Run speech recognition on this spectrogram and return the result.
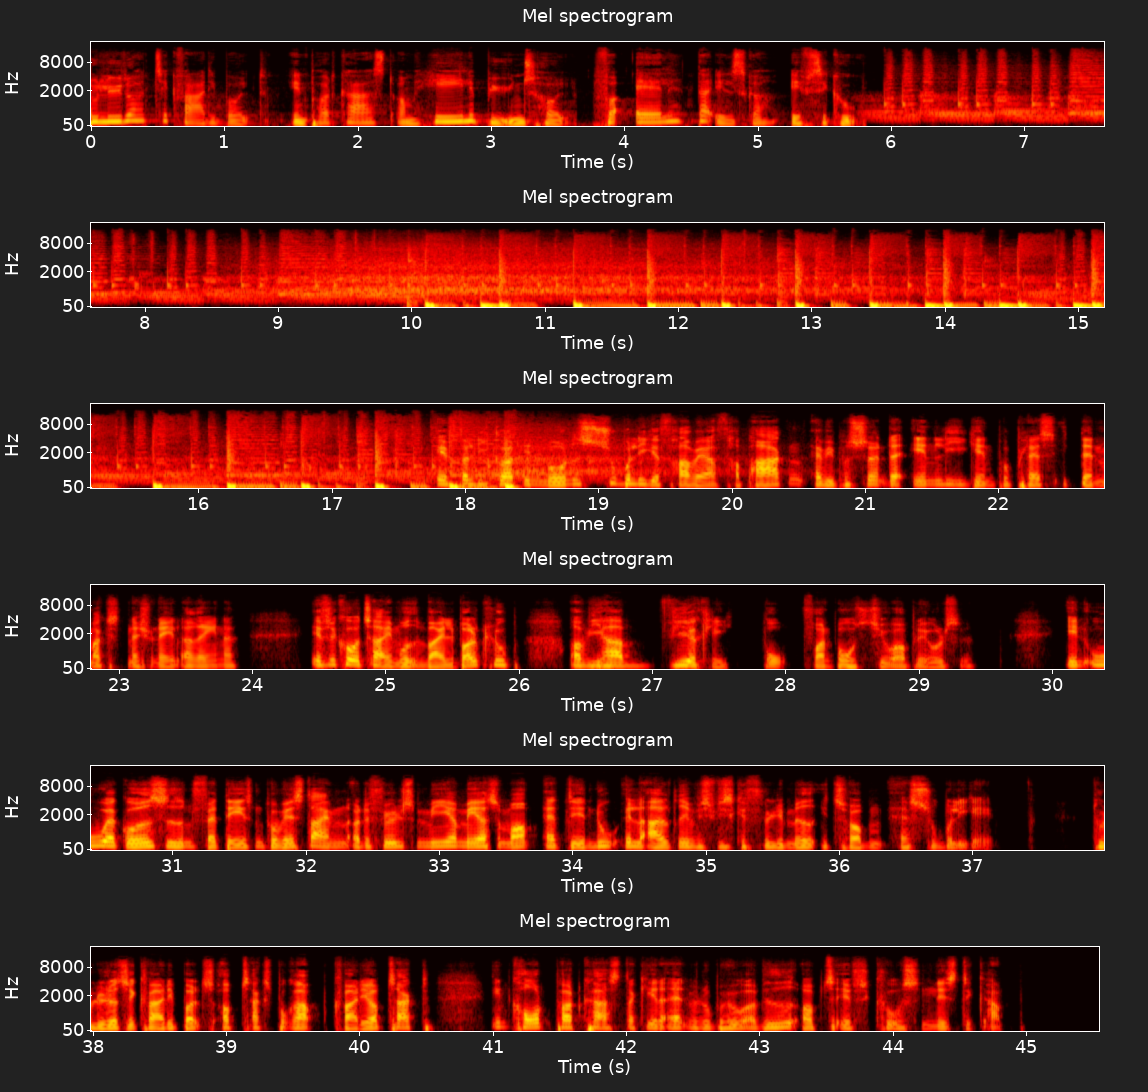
Du lytter til Kvartibolt, en podcast om hele byens hold for alle, der elsker FCK. Efter lige godt en måneds Superliga-fravær fra parken, er vi på søndag endelig igen på plads i Danmarks Nationalarena. FCK tager imod Vejle Boldklub, og vi har virkelig brug for en positiv oplevelse. En uge er gået siden fadesen på Vestegnen, og det føles mere og mere som om, at det er nu eller aldrig, hvis vi skal følge med i toppen af Superligaen. Du lytter til Kvartibolds optagsprogram, Kvarti Optakt, en kort podcast, der giver dig alt, hvad du behøver at vide op til FCK's næste kamp.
